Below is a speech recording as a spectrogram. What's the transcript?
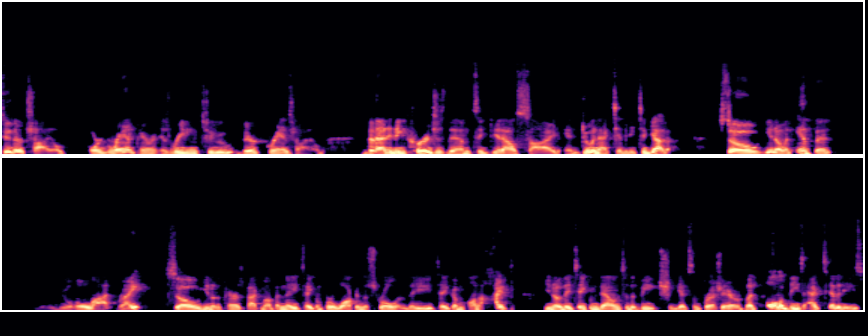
to their child or grandparent is reading to their grandchild, that it encourages them to get outside and do an activity together. So, you know, an infant really do a whole lot, right? So, you know, the parents pack them up and they take them for a walk in the stroller. They take them on a hike. You know, they take them down to the beach and get some fresh air. But all of these activities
